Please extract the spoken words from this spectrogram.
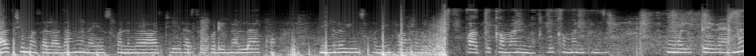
ஆச்சி மசாலா தாங்க நான் யூஸ் பண்ணுங்கள் ஆச்சி ரசப்பொடி நல்லாயிருக்கும் நீங்களும் யூஸ் பண்ணி பாருங்கள் பார்த்து கமெண்ட் பாக்ஸில் கமெண்ட் பண்ணுங்கள் உங்களுக்கு தேவையான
